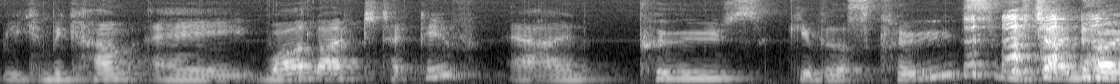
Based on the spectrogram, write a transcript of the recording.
you can become a wildlife detective, and Poos gives us clues, which I know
